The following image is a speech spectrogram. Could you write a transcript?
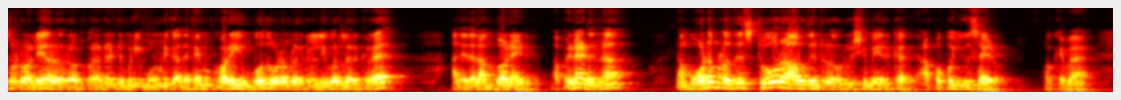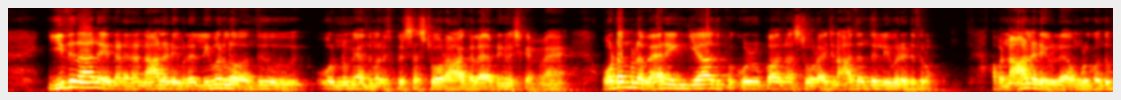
சொல்கிறோம் இல்லையா? ஒரு ரெண்டு மணி மூணு மணிக்கு அந்த டைம் குறையும் போது உடம்புல இருக்கிற லிவரில் இருக்கிற அந்த இதெல்லாம் பேர்ன் ஆகிடுது அப்போ என்ன ஆகிடுதுன்னா நம்ம உடம்புல வந்து ஸ்டோர் ஆகுதுன்ற ஒரு விஷயமே இருக்காது. அப்பப்போ யூஸ் ஆகிடும் ஓகேவா இதனால என்னடனா நாளடைவில் லிவரில் வந்து ஒன்றுமே அந்த மாதிரி பெருசாக ஸ்டோர் ஆகலை அப்படின்னு வச்சுக்கோங்களேன். உடம்புல வேறு எங்கேயாவது இப்போ கொழுப்பாலாம் ஸ்டோர் ஆச்சுன்னா அது வந்து லிவர் எடுத்துரும். அப்போ நாளடைவில் உங்களுக்கு வந்து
